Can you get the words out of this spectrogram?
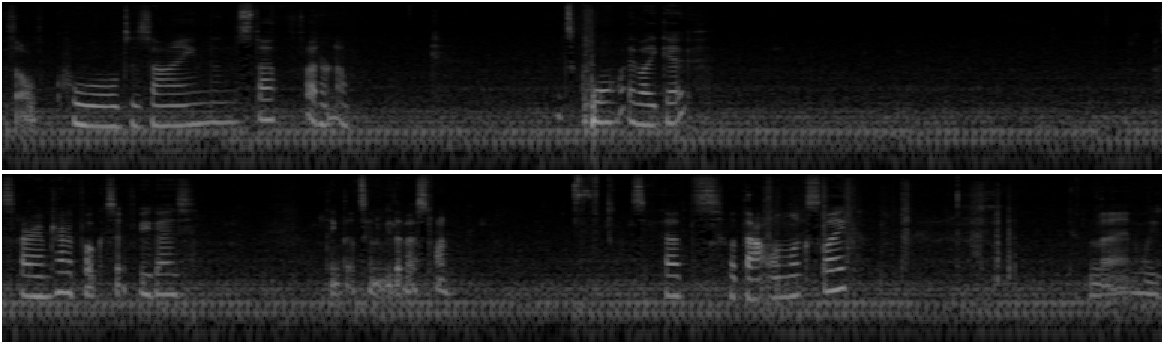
with all the cool designs and stuff. I don't know. It's cool. I like it. Sorry, I'm trying to focus it for you guys. I think that's going to be the best one. See, that's what that one looks like. And then we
